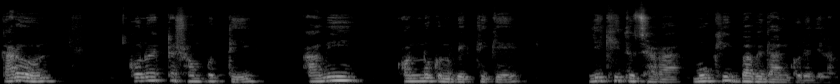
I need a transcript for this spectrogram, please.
কারণ কোনো একটা সম্পত্তি আমি অন্য কোনো ব্যক্তিকে লিখিত ছাড়া মৌখিকভাবে দান করে দিলাম।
